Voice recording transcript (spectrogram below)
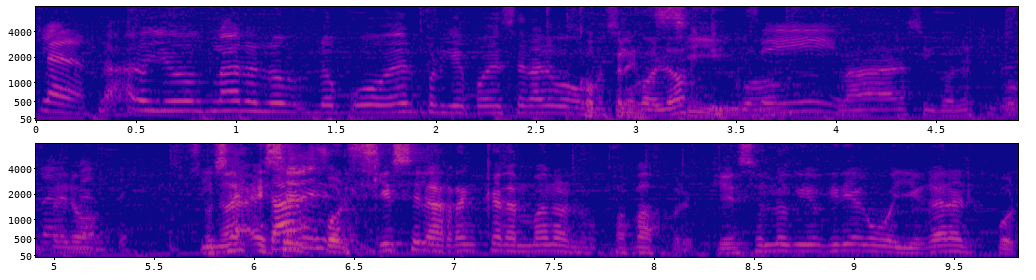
Claro. Claro, yo claro lo, lo puedo ver porque puede ser algo como psicológico. Sí. Claro, psicológico, pero. Si o no sea, es el por qué se le arranca las manos a los papás, porque eso es lo que yo quería como llegar al por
